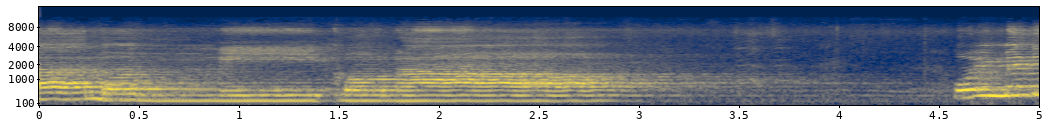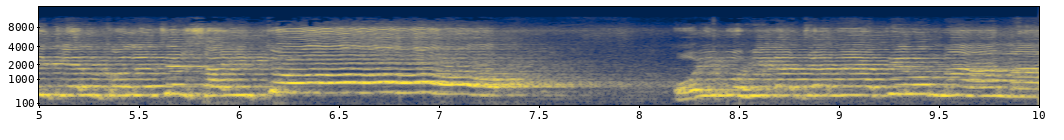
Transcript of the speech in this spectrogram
আলম নিকোনা। ওই মেডিকেল কলেজে সাহিত্য ওই মহিলা জানা দিল, না না,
